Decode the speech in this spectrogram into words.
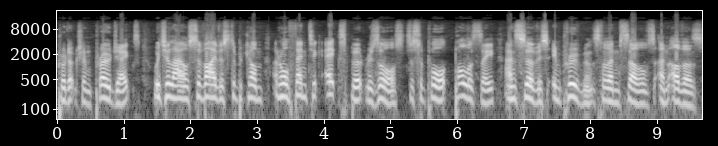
production projects, which allow survivors to become an authentic expert resource to support policy and service improvements for themselves and others.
